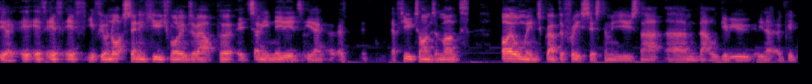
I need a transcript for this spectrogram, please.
you know, if if if if you're not sending huge volumes of output, it's only needed, you know, a, a few times a month. by all means, grab the free system and use that. Um, that will give you, you know, a good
